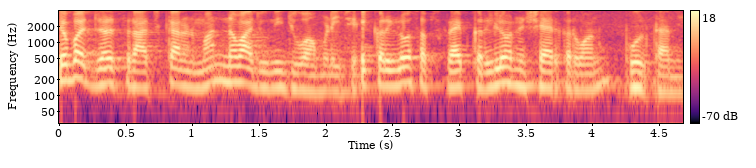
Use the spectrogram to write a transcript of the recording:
જબરજસ્ત રાજકારણમાં નવા જૂની જોવા મળી છે. કરી લો સબસ્ક્રાઇબ કરી લો અને શેર કરવાનું ભૂલતા નહીં.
